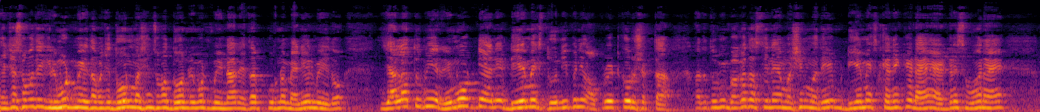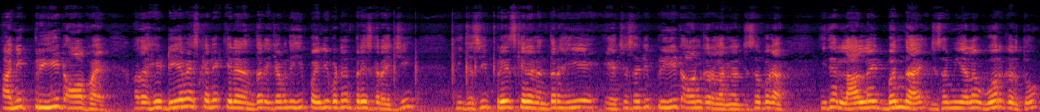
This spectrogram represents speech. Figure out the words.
याच्यासोबत एक रिमोट मिळतं म्हणजे दोन मशीनसोबत दोन रिमोट मिळणार याचा पूर्ण मॅन्युअल मिळतो. याला तुम्ही रिमोटने आणि डी एम एक्स दोन्ही पण ऑपरेट करू शकता. आता तुम्ही बघत असलेल्या या मशीनमध्ये डी एम एक्स कनेक्टेड आहे ॲड्रेस वन आहे. आणि प्रीहीट ऑफ आहे. आता हे डी एम एस कनेक्ट केल्यानंतर याच्यामध्ये ही पहिली बटन प्रेस करायची. की जशी प्रेस केल्यानंतर हे याच्यासाठी प्रीहीट ऑन करावं लागणार. जसं बघा इथे लाल लाइट बंद आहे. जसं मी याला वर करतो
